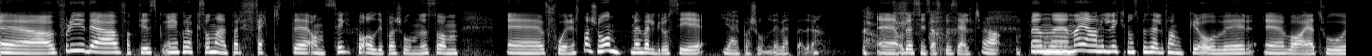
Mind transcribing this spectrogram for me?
Eh, fordi det er faktisk Jackson er et perfekt eh, ansikt på alle de personene som eh, får informasjon, men velger å si 'jeg personlig vet bedre'. Eh, og det syns jeg er spesielt. Ja. Men eh, nei, jeg har heller ikke noen spesielle tanker over eh, hva jeg tror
